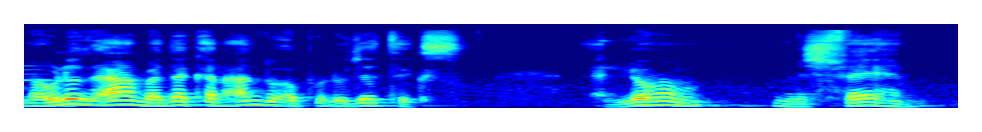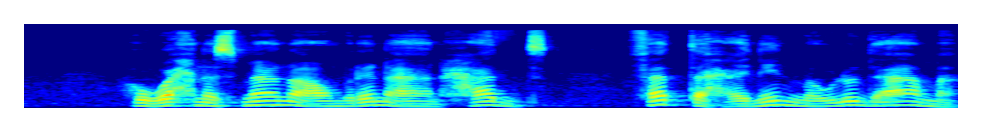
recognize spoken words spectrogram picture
المولود أعمى ده كان عنده أبولوجيتكس قال لهم مش فاهم. هو إحنا سمعنا عمرنا عن حد فتح عينين مولود أعمى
